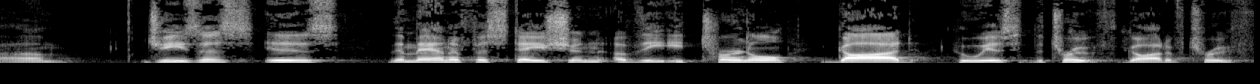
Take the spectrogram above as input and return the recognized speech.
Um, Jesus is the manifestation of the eternal God who is the truth, God of truth.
